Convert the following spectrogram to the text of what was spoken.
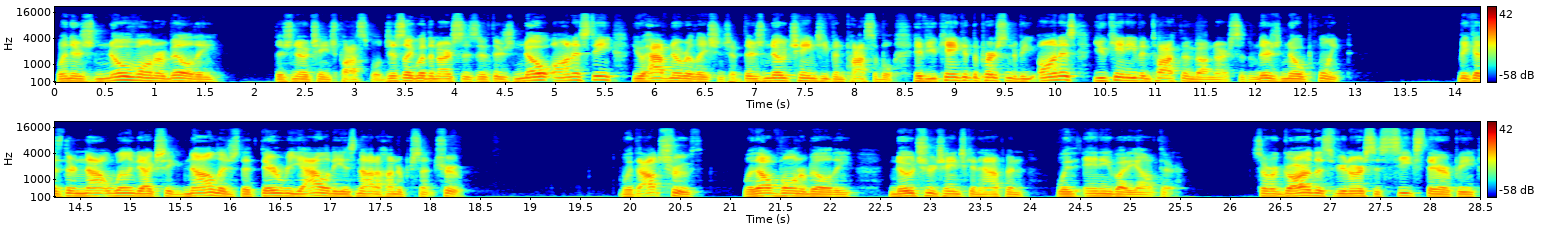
When there's no vulnerability, there's no change possible. Just like with a narcissist, if there's no honesty, you have no relationship. There's no change even possible. If you can't get the person to be honest, you can't even talk to them about narcissism. There's no point because they're not willing to actually acknowledge that their reality is not 100% true. Without truth, without vulnerability, no true change can happen with anybody out there. So, regardless if your narcissist seeks therapy,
